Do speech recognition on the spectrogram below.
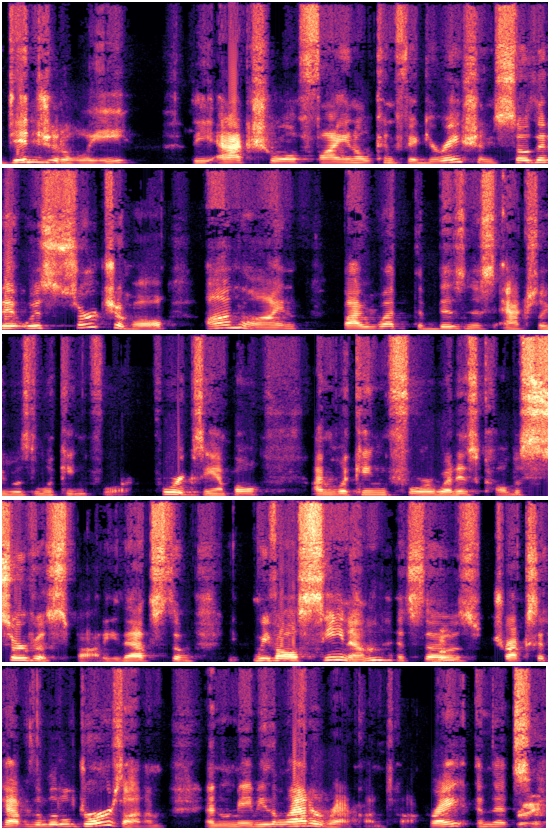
digitally the actual final configuration so that it was searchable online by what the business actually was looking for. For example, I'm looking for what is called a service body. That's the, we've all seen them. It's mm-hmm. those mm-hmm. trucks that have the little drawers on them and maybe the ladder rack on top, right? And that's right.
